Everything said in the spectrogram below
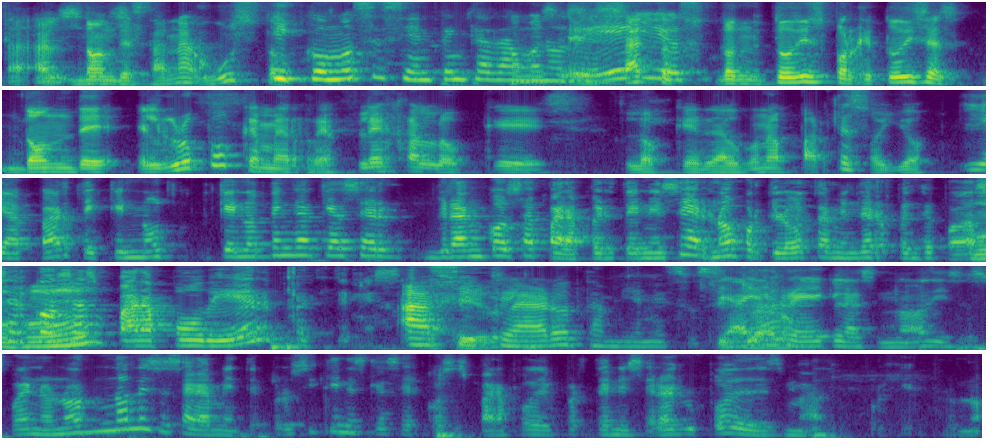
a- a- donde es. están a gusto. ¿Y cómo se sienten cada ¿Cómo uno se- de Exacto, ellos? donde tú dices, porque tú dices, donde el grupo que me refleja lo que, lo que de alguna parte soy yo. Y aparte, que no, que no tenga que hacer gran cosa para pertenecer, ¿no? Porque luego también de repente puedo hacer Ujú. cosas para poder pertenecer. Ah, sí, claro, también eso Si sí. hay claro. reglas, ¿no? Dices, bueno, no, no necesariamente, pero sí tienes que hacer cosas para poder pertenecer al grupo de desmadre, ¿no?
